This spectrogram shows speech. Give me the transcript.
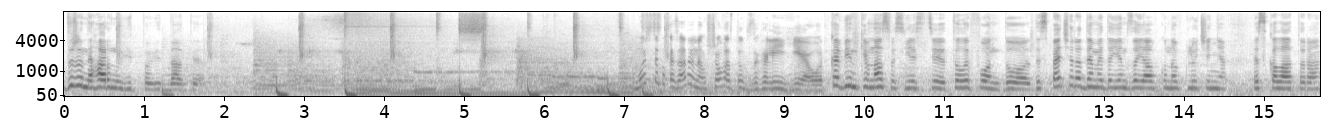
дуже негарну відповідь дати. Можете показати нам, що у вас тут взагалі є? От кабінки в нас ось є телефон до диспетчера, де ми даємо заявку на включення ескалатора,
